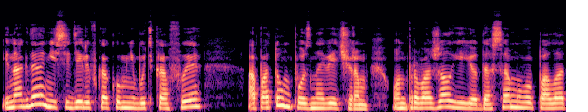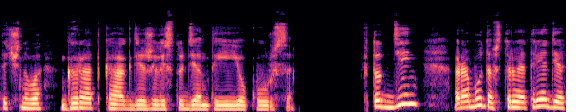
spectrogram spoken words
Иногда они сидели в каком-нибудь кафе, а потом поздно вечером он провожал ее до самого палаточного городка, где жили студенты ее курса. В тот день работа в стройотряде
